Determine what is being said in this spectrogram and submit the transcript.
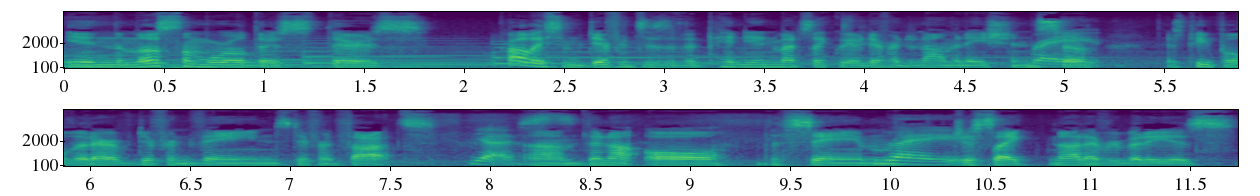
in the Muslim world there's there's probably some differences of opinion, much like we have different denominations. So there's people that have different veins, different thoughts. Yes. Um, they're not all the same. Right. Just like not everybody is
